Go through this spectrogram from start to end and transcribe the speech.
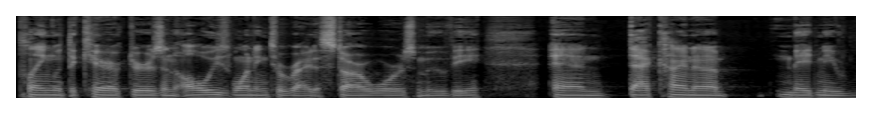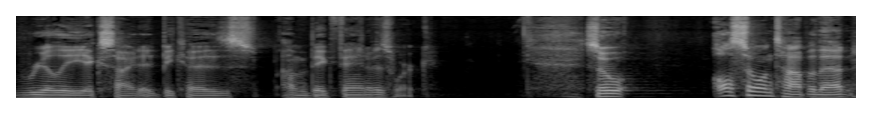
playing with the characters and always wanting to write a Star Wars movie. And that kind of made me really excited because I'm a big fan of his work. So, also on top of that,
